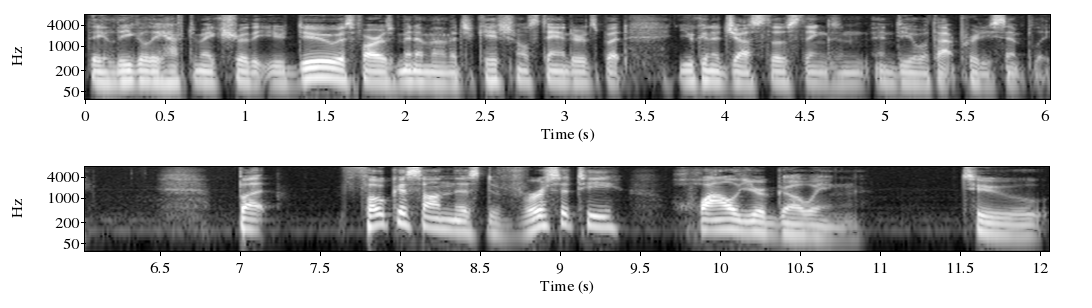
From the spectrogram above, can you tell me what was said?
they legally have to make sure that you do as far as minimum educational standards, but you can adjust those things and, and deal with that pretty simply. But focus on this diversity while you're going to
